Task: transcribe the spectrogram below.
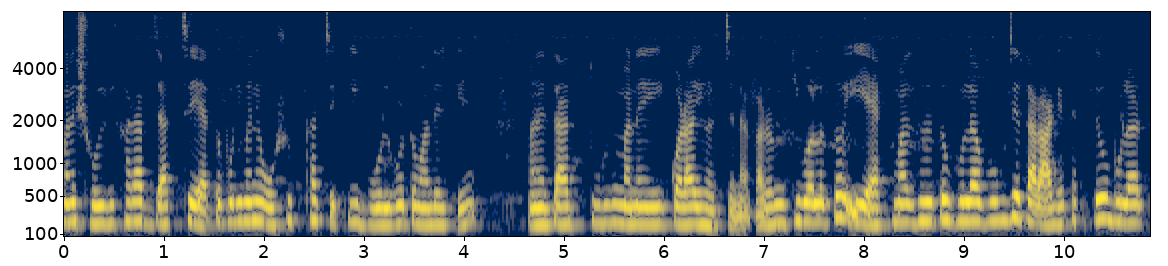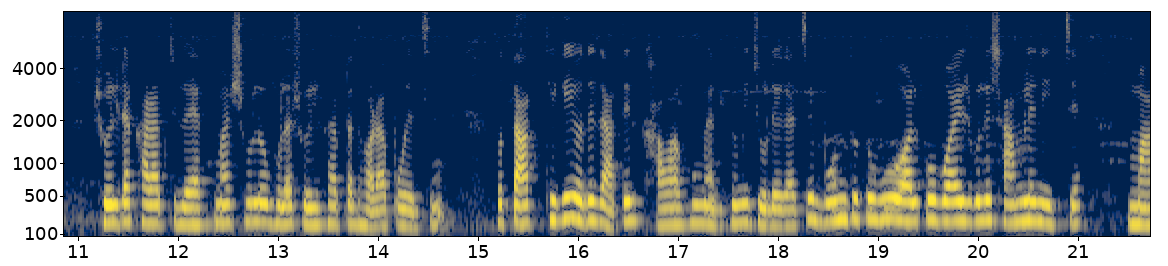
মানে শরীর খারাপ যাচ্ছে, এত পরিমাণে ওষুধ খাচ্ছে, কি বলব তোমাদেরকে? মানে তার তুল মানে এই করাই হচ্ছে না। কারণ কি বলো তো এই এক মাস ধরে তো ভোলা ভুগছে তার আগে থাকতেও ভোলার শরীরটা খারাপ ছিল। এক মাস হলেও ভোলার শরীর খারাপটা ধরা পড়েছে। তো তার থেকেই ওদের রাতের খাওয়া ঘুম একদমই চলে গেছে। বোন তো তবুও অল্প বয়স বলে সামলে নিচ্ছে। মা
